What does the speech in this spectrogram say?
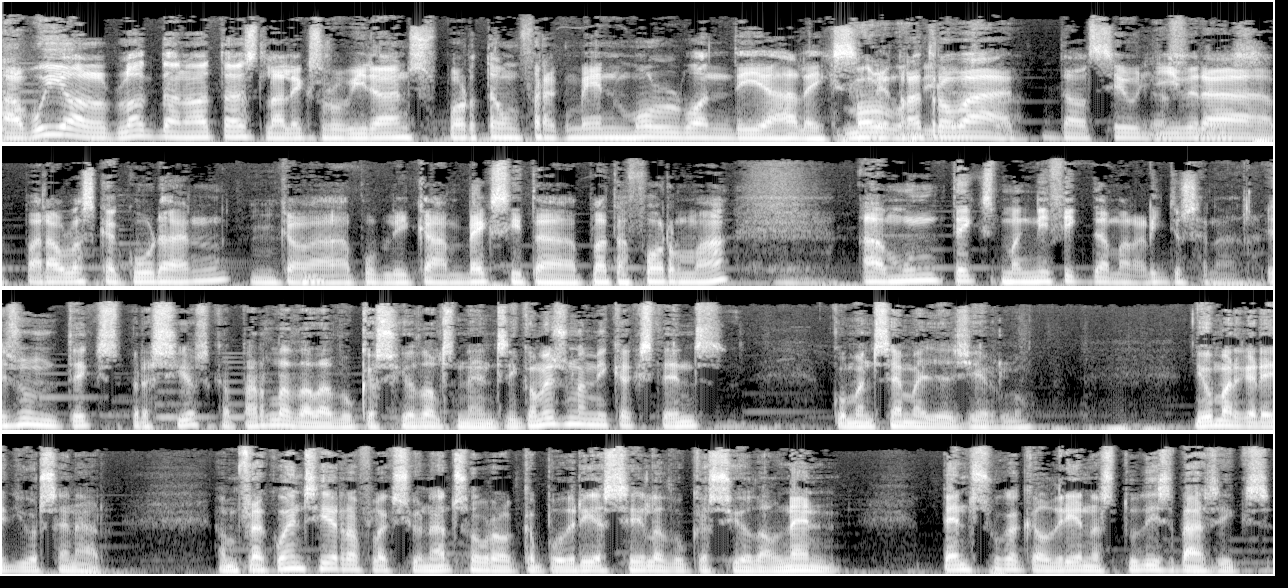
Avui al bloc de notes l'Àlex Rovira ens porta un fragment molt bon dia, Àlex. Molt Ben bon dia, retrobat Òscar. del seu Gràcies. llibre Paraules que curen, que va publicar amb èxit a plataforma, amb un text magnífic de Margarit Llucenar. És un text preciós que parla de l'educació dels nens, i com és una mica extens, comencem a llegir-lo. Diu Margaret Llurcenar, amb freqüència he reflexionat sobre el que podria ser l'educació del nen. Penso que caldrien estudis bàsics,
